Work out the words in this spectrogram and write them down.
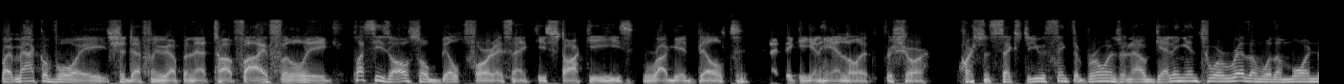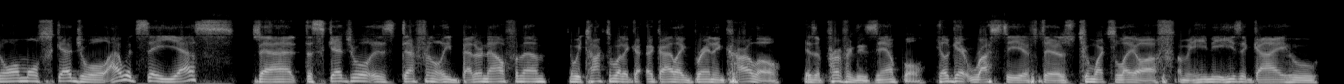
But McAvoy should definitely be up in that top five for the league. Plus, he's also built for it, I think. He's stocky. He's rugged built. I think he can handle it for sure. Question six Do you think the Bruins are now getting into a rhythm with a more normal schedule? I would say yes, that the schedule is definitely better now for them. And we talked about a, a guy like Brandon Carlo is a perfect example. He'll get rusty if there's too much layoff. I mean, he he's a guy who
